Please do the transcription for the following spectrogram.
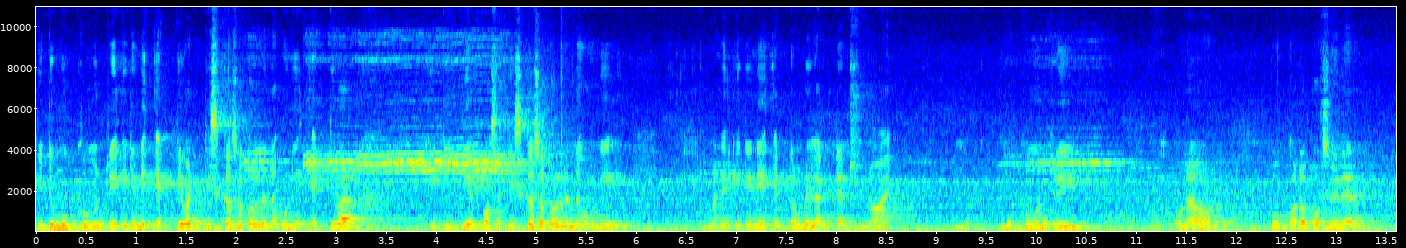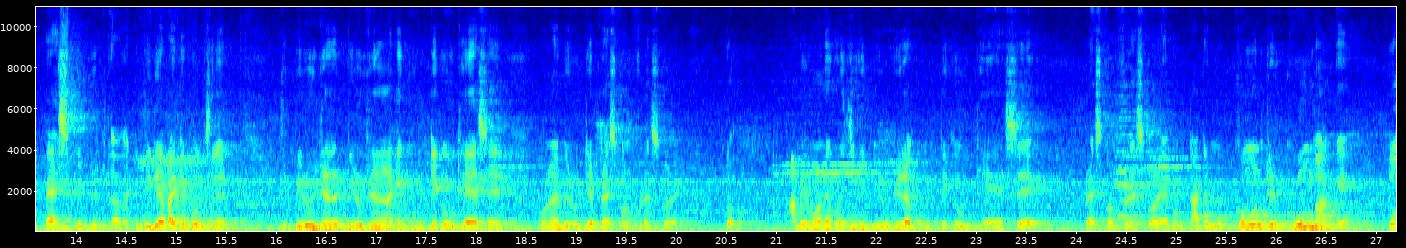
কিন্তু মুখ্যমন্ত্রী এটা নিয়ে একটিবার ডিসকাসও করলেন না, উনি একটিবার এটি নিয়ে বসে ডিসকাসও করলেন না, উনি মানে এটি নিয়ে একদম রিলাক্টেন্ট নয়। মুখ- মুখ্যমন্ত্রী ওনার গত পরশু দিনের প্রেস একটা মিডিয়া বাইটে বলছিলেন যে বিরোধীরা বিরোধীরা নাকি ঘুম থেকে উঠে এসে ওনার বিরুদ্ধে প্রেস কনফারেন্স করে। তো আমি মনে করি যদি বিরোধীরা ঘুম থেকে উঠে এসে প্রেস কনফারেন্স করে এবং তাতে মুখ্যমন্ত্রীর ঘুম ভাঙে, তো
